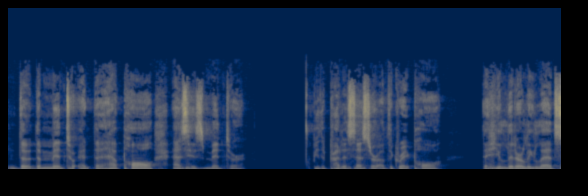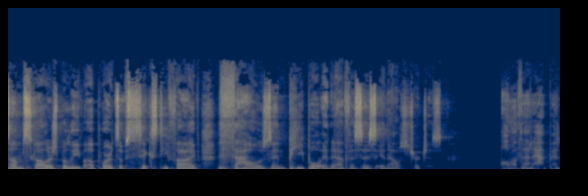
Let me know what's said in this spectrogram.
the, the mentor and have Paul as his mentor, be the predecessor of the great Paul. That he literally led, some scholars believe, upwards of 65,000 people in Ephesus in house churches. All of that happened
